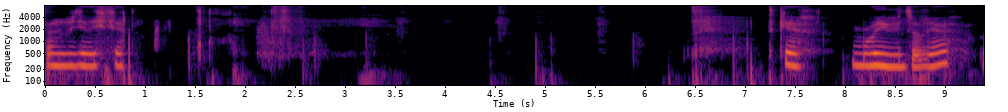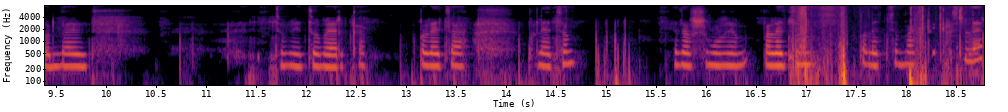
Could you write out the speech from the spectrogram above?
Sami widzieliście. Takie moi widzowie oglądają tą youtuberkę. Poleca, polecam. Ja zawsze mówię polecam, polecam Magdę Kessler.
